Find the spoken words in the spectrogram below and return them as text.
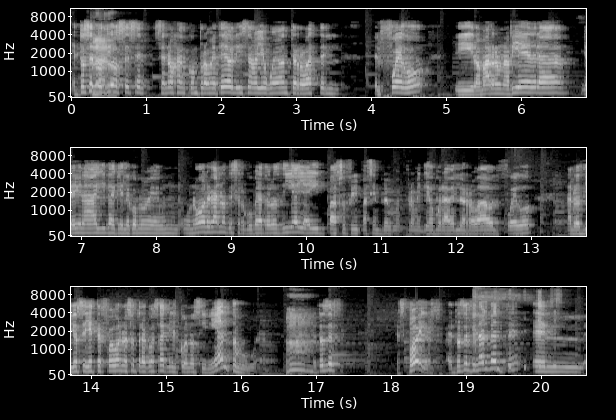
Entonces los dioses se, enojan con Prometeo, le dicen, oye, weón, te robaste el, fuego, y lo amarran a una piedra, y hay una águila que le come un, órgano que se recupera todos los días, y ahí va a sufrir para siempre Prometeo por haberle robado el fuego a los dioses, y este fuego no es otra cosa que el conocimiento, pues, weón. Entonces, spoilers. Entonces, finalmente, el,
